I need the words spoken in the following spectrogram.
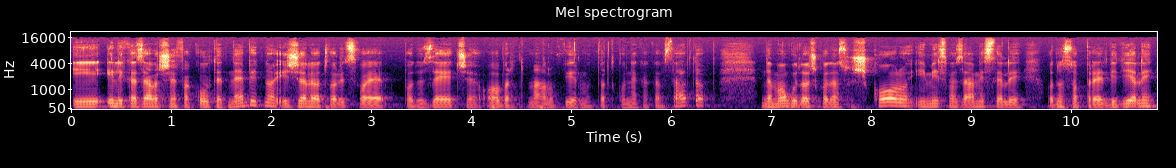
i, ili kad završe fakultet nebitno i žele otvoriti svoje poduzeće, obrt, malu firmu, tvrtku, nekakav startup, da mogu doći kod nas u školu i mi smo zamislili, odnosno predvidjeli,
